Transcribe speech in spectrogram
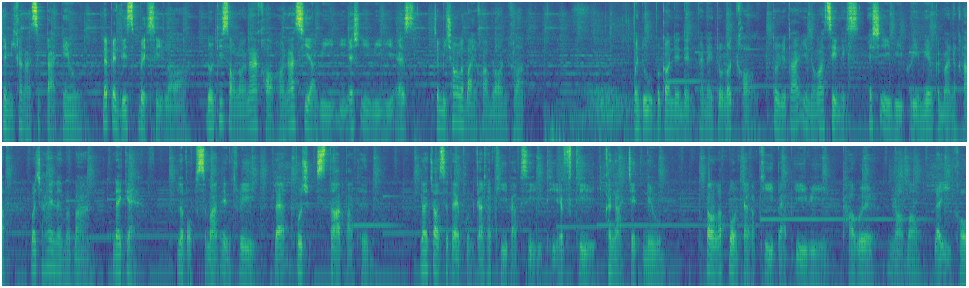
จะมีขนาด 18 นิ้ว และเป็นดิสเบรก4ล้อ โดยที่2ล้อหน้าของ Honda CR-V eHEV ES จะมีช่องระบายความร้อนครับ มาดูอุปกรณ์เด่นๆ ภายในตัวรถของ Toyota Innova Phoenix HEV Premium กันบ้างนะครับ ว่าจะให้อะไรมาบ้าง ได้แก่ ระบบ Smart Entry และ Push Start Button หน้าจอแสดงผลการขับขี่แบบสี TFT ขนาด 7 นิ้ว รองรับโหมดการขับขี่แบบ EV Power Normal และ Eco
